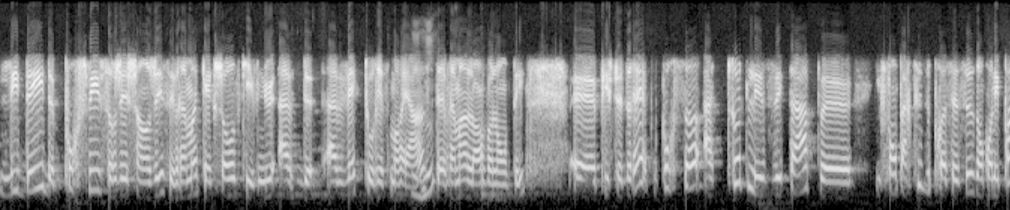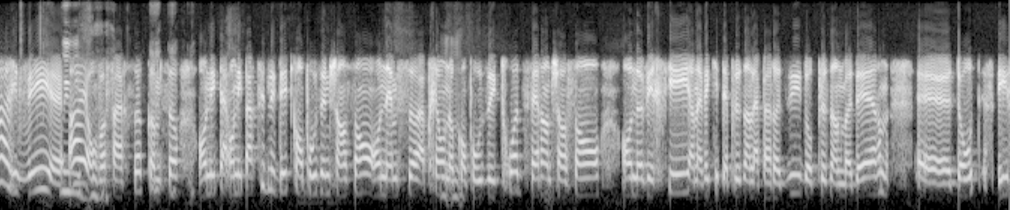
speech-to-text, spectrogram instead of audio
l'idée de poursuivre sur J'ai changé, c'est vraiment quelque chose qui est venu de, avec Tourisme Montréal. Mm-hmm. C'était vraiment leur volonté. Euh, puis je te dirais, pour ça, à toutes les étapes, euh, ils font partie du processus. Donc, on n'est pas arrivé, euh, ah, on va faire ça comme ça. On est, on est parti de l'idée de composer une chanson, on aime ça. Après, on a mm-hmm. composé trois différentes chansons. On a vérifié, il y en avait qui étaient plus dans la parodie, d'autres plus dans le moderne, euh, d'autres, et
